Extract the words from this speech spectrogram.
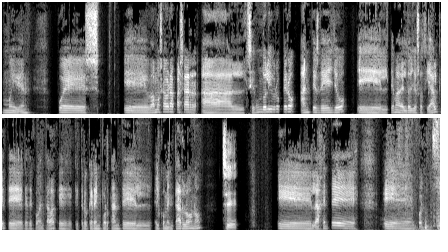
Muy bien. Pues eh, vamos ahora a pasar al segundo libro, pero antes de ello, eh, el tema del dojo social que te, que te comentaba, que, que, creo que era importante el, el comentarlo, ¿no? Sí. Eh, la gente. Eh, bueno, pues,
